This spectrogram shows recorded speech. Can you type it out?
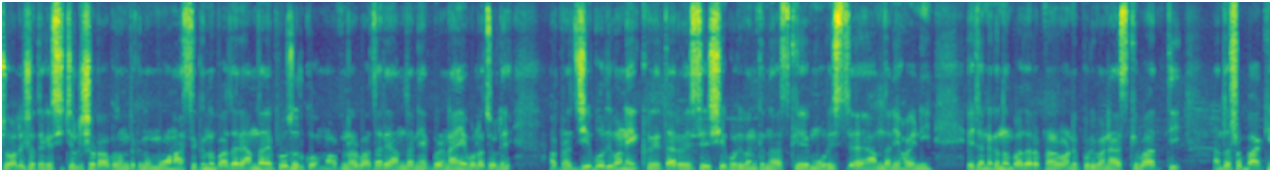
চুয়াল্লিশশো থেকে ছিচল্লিশশো টাকা পর্যন্ত কিন্তু মন। আছে কিন্তু বাজারে আমদানি প্রচুর কম। আপনার বাজারে আমদানি একবার নাই বলা চলে। আপনার যে পরিমাণে ক্রেতা রয়েছে, সে পরিমাণ কিন্তু আজকে মরিচ আমদানি হয়নি। এই জন্য কিন্তু বাজার আপনার অনেক পরিমাণে আজকে বাড়তি। আর দর্শক, বাকি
